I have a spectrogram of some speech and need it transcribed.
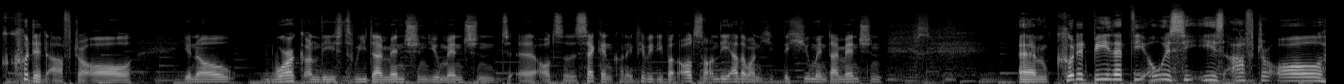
could it, after all, you know, work on these three dimension. You mentioned uh, also the second connectivity, but also on the other one, the human dimension. Um, could it be that the OSCE is, after all,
